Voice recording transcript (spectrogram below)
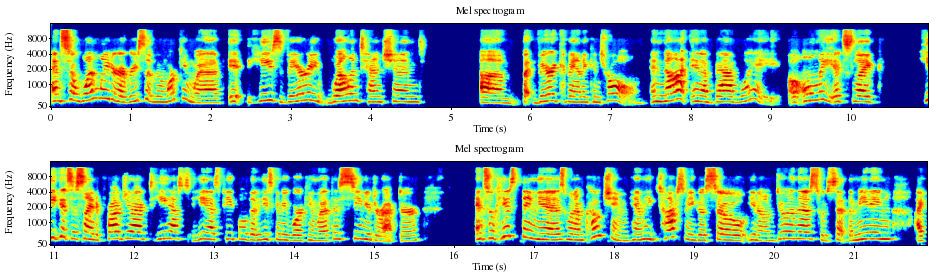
And so, one leader I've recently been working with, it, he's very well intentioned um, but very command and control and not in a bad way. Only it's like he gets assigned a project. He has he has people that he's going to be working with as senior director. And so his thing is when I'm coaching him, he talks to me, he goes, So, you know, I'm doing this. We've set the meeting. I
